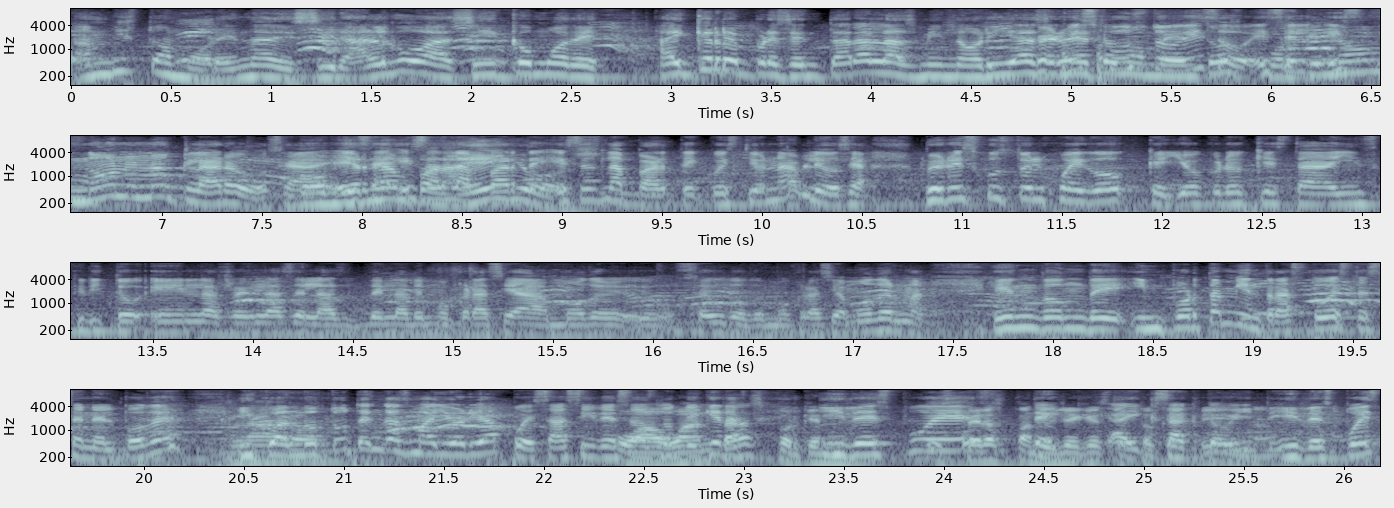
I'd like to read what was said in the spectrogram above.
¿Han visto a Morena decir algo así como de hay que representar a las minorías Pero en es estos justo momentos? eso, es ¿Por el, es- no? no? no, no, claro, o sea, esa, Gobiernan esa para es la parte, esa es la parte cuestionable, o sea, pero es justo el juego que yo creo que está inscrito en las reglas de la, de la democracia moder- pseudo democracia moderna, en donde importa mientras tú estés en el poder y cuando tú tengas mayoría, pues así deshaz lo que quieras. Y después esperas cuando te- llegues te toque a exacto ti, y- ¿no? y, después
